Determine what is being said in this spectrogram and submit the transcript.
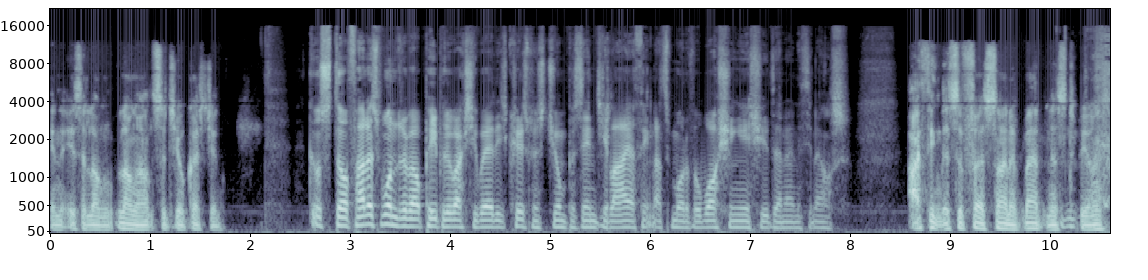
It's a long long answer to your question. Good stuff. I just wondered about people who actually wear these Christmas jumpers in July. I think that's more of a washing issue than anything else. I think that's the first sign of madness, to be honest.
